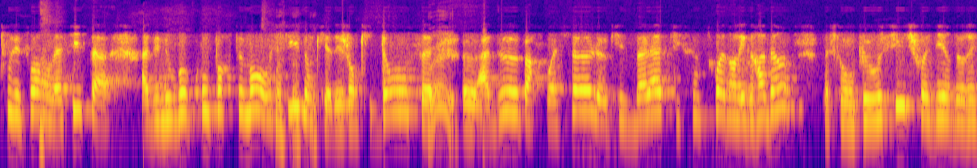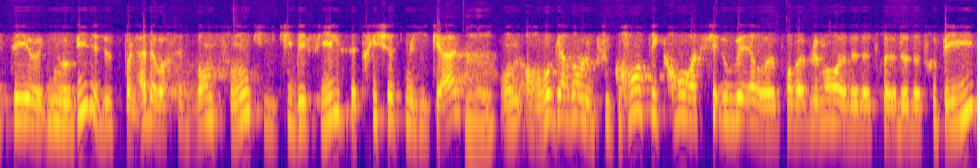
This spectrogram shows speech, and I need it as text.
tous les soirs on assiste à, à des nouveaux comportements aussi. donc il y a des gens qui dansent. Euh, à deux, parfois seuls, qui se baladent, qui s'assoient dans les gradins, parce qu'on peut aussi choisir de rester euh, immobile et de voilà d'avoir cette bande son qui, qui défile, cette richesse musicale, en, en, regardant le plus grand écran à ciel ouvert euh, probablement de notre de notre pays,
